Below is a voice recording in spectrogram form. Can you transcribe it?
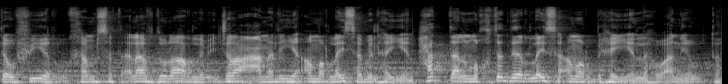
توفير خمسة ألاف دولار لإجراء عملية أمر ليس بالهين حتى المقتدر ليس أمر بهين له أن يوتر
